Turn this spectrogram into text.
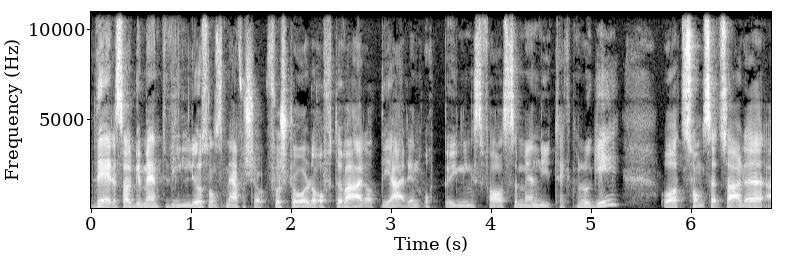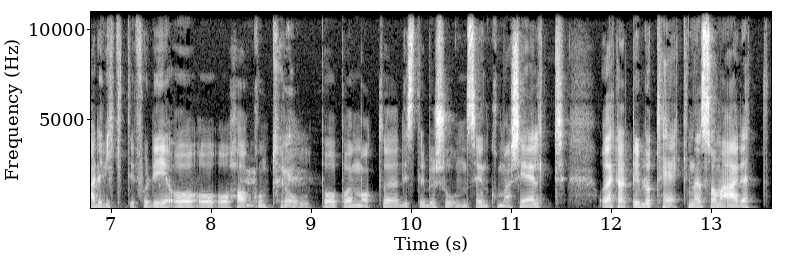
Deres argument vil jo, sånn som jeg forstår det, ofte være at de er i en oppbyggingsfase med ny teknologi, og at sånn sett så er det, er det viktig for de å, å, å, ha kontroll på på en måte distribusjonen sin kommersielt. Og det er klart Bibliotekene, som er et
